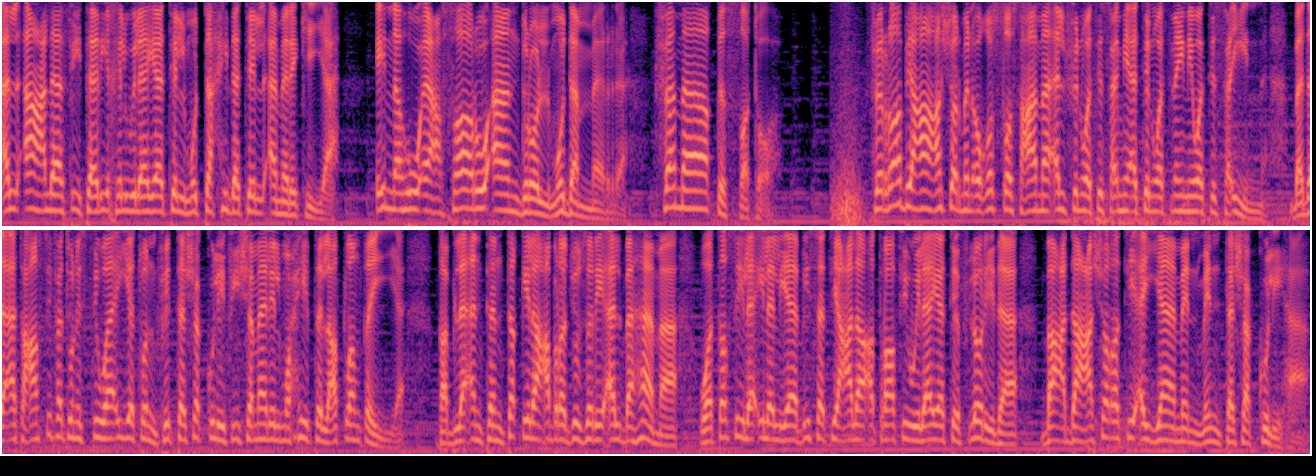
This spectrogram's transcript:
الأعلى في تاريخ الولايات المتحدة الأمريكية. إنه إعصار أندرو المدمر. فما قصته؟ في الرابع عشر من أغسطس عام 1992 بدأت عاصفة استوائية في التشكل في شمال المحيط الأطلنطي قبل أن تنتقل عبر جزر البهاما وتصل إلى اليابسة على أطراف ولاية فلوريدا بعد عشرة أيام من تشكلها.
